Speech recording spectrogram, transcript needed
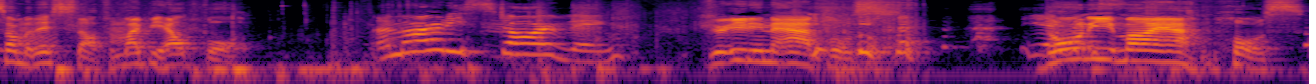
some of this stuff. It might be helpful. I'm already starving. You're eating the apples. Yes. Don't eat my apples.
